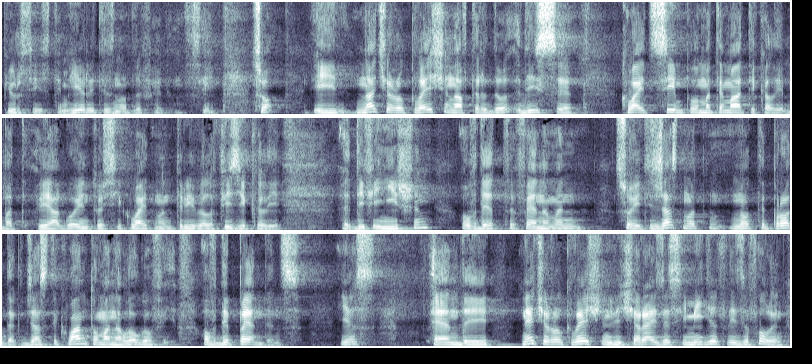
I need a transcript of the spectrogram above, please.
pure system. Here it is not the same. So a natural question after this uh, quite simple mathematically, but we are going to see quite non-trivial physically uh, definition of that phenomenon. So it is just not, not a product, just a quantum analog of, of dependence. Yes? And the natural question which arises immediately is the following.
